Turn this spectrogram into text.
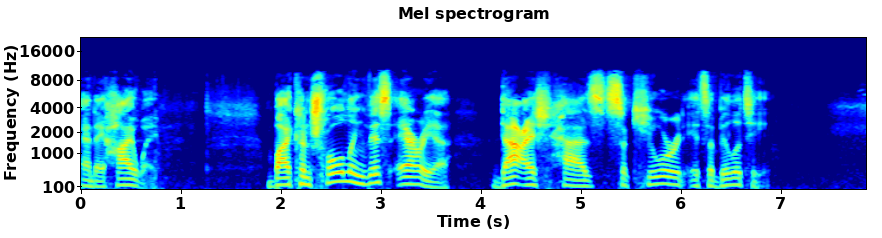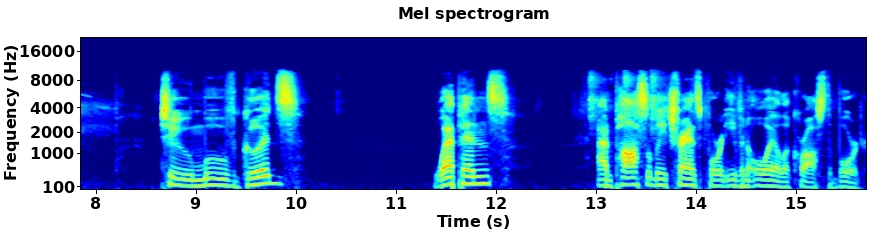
and a highway. By controlling this area, Daesh has secured its ability to move goods, weapons, and possibly transport even oil across the border.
